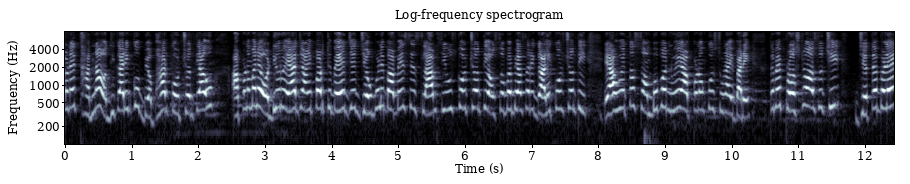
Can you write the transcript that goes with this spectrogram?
জনে থানা অধিকারী ব্যবহার করছেন আপন মানে অডিও এ জাঁপারে যে যেভাবে ভাবে সে স্লামস ইউজ করছেন অসভ্য ভাষার গাড়ি করছেন এ হুয়েত সম্ভব নুহে আপনার শুনাইবার তবে প্রশ্ন আসুচি যেতবে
